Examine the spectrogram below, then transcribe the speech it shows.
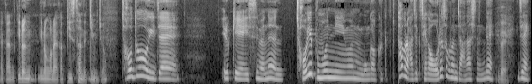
약간 이런 이런 거랑 약간 비슷한 느낌이죠. 저도 이제 이렇게 있으면은 저희 부모님은 뭔가 그렇게 부탁을 아직 제가 어려서 그런지 안 하시는데 네. 이제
